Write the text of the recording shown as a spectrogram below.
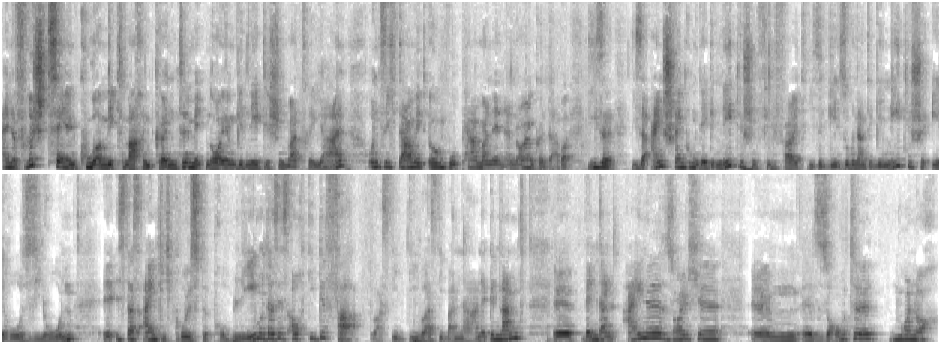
eine Frischzellenkur mitmachen könnte mit neuem genetischem Material und sich damit irgendwo permanent erneuern könnte. Aber diese, diese Einschränkung der genetischen Vielfalt, diese sogenannte genetische Erosion, äh, ist das eigentlich größte Problem und das ist auch die Gefahr. Du hast die, die, du hast die Banane genannt. Äh, wenn dann eine solche ähm, äh, Sorte nur noch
